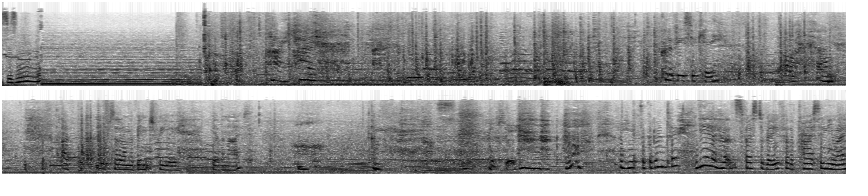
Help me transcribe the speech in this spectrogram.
This is new. Hi. Hi. Could have used your key. Oh, um, I left it on the bench for you the other night. Oh. Um, thank you. Hear it's a good one too. Yeah, it's supposed to be for the price anyway.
